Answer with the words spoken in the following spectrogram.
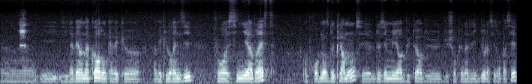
Euh, il, il, avait un accord donc avec, euh, Lorenzi pour signer à Brest en provenance de Clermont. C'est le deuxième meilleur buteur du, championnat de Ligue 2 la saison passée.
